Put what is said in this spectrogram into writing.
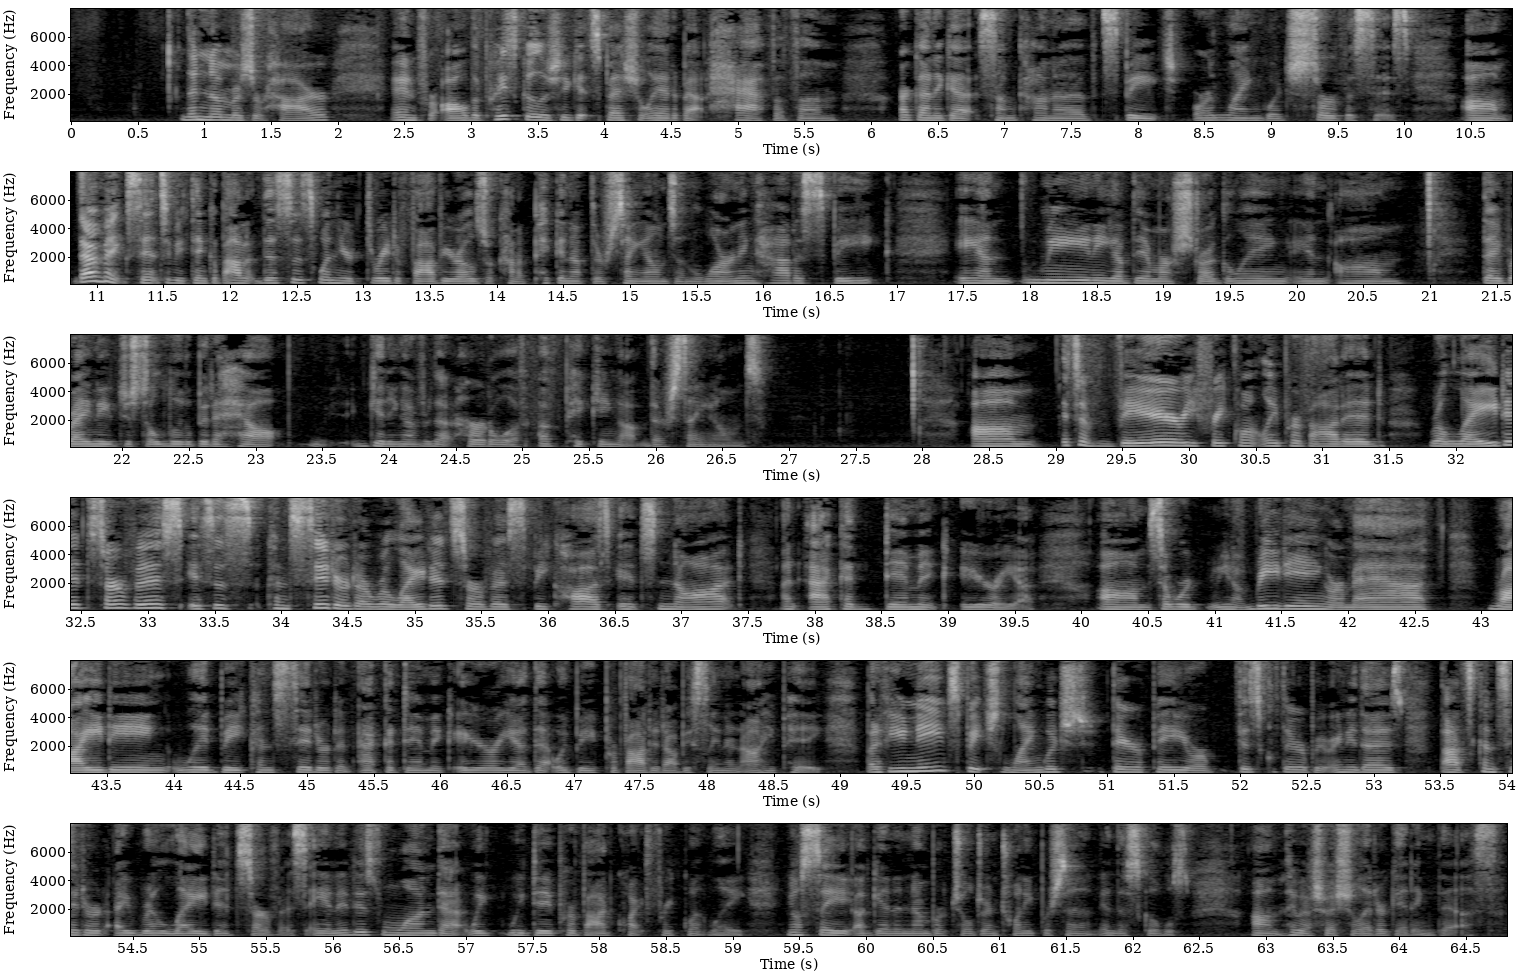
the numbers are higher. And for all the preschoolers who get special ed, about half of them are going to get some kind of speech or language services. Um, that makes sense if you think about it. This is when your three to five year olds are kind of picking up their sounds and learning how to speak, and many of them are struggling, and um, they may need just a little bit of help getting over that hurdle of, of picking up their sounds. Um, it's a very frequently provided related service. This is considered a related service because it's not an academic area. Um, so we're, you know, reading or math, writing would be considered an academic area that would be provided obviously in an IEP. But if you need speech language therapy or physical therapy or any of those, that's considered a related service. And it is one that we, we do provide quite frequently. You'll see again a number of children, 20% in the schools um, who have special ed are getting this.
